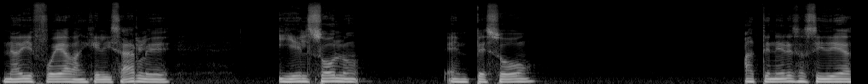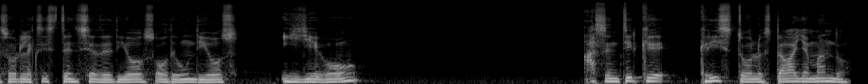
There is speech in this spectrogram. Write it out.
nadie fue a evangelizarle y él solo empezó a tener esas ideas sobre la existencia de Dios o de un Dios y llegó a sentir que Cristo lo estaba llamando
